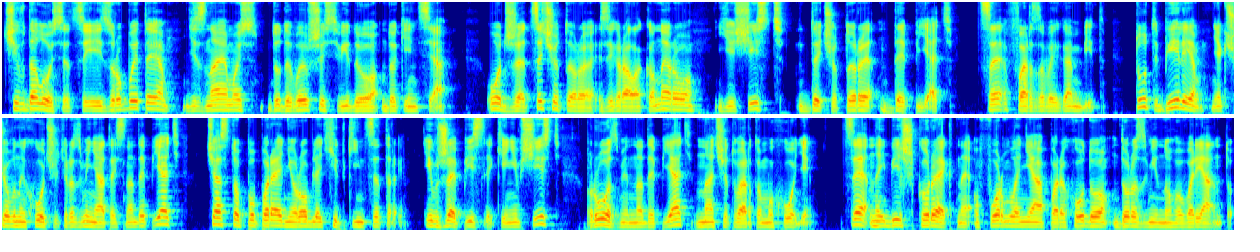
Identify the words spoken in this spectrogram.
Чи вдалося це їй зробити, дізнаємось, додивившись відео до кінця. Отже, С4 зіграла Конеро, Е6, Д4, Д5. Це ферзовий гамбіт. Тут білі, якщо вони хочуть розмінятись на d5, часто попередньо роблять хід кінь c3, і вже після кінь f6 розмін на d5 на четвертому ході. Це найбільш коректне оформлення переходу до розмінного варіанту.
